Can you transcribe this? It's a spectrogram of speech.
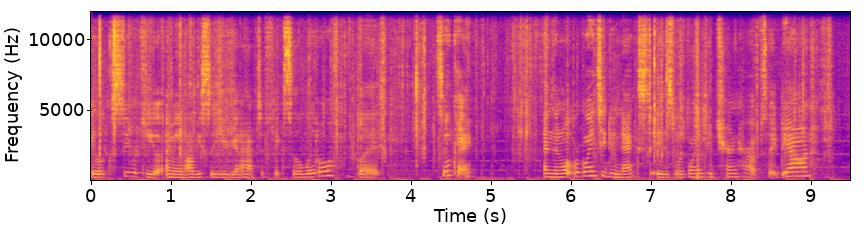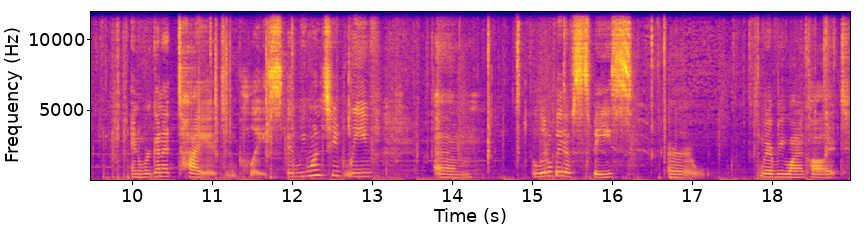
It looks super cute. I mean, obviously you're gonna have to fix it a little, but it's okay. And then what we're going to do next is we're going to turn her upside down and we're gonna tie it in place. And we want to leave um, a little bit of space or whatever you want to call it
